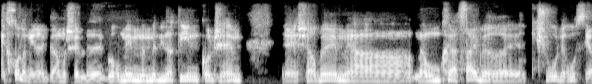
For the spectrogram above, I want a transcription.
ככל הנראה גם של גורמים מדינתיים כלשהם אה, שהרבה מה, מהמומחי הסייבר אה, קישרו לרוסיה,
